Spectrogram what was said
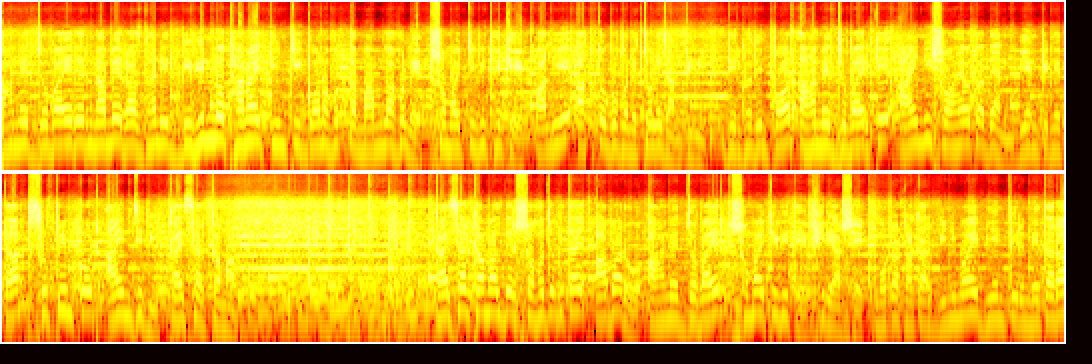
আহমেদ জোবায়েরের নামে রাজধানীর বিভিন্ন থানায় তিনটি গণহত্যা মামলা হলে সময় টিভি থেকে পালিয়ে আত্মগোপনে চলে যান তিনি। দীর্ঘদিন পর আহমেদ জুবায়েরকে আইনি সহায়তা দেন বিএনপি নেতা, সুপ্রিম কোর্ট আইনজীবী কাইসার কামাল। কাইসার কামালদের সহযোগিতায় আবারও আহমেদ জোবায়ের সময় টিভিতে ফিরে আসে। মোটা টাকার বিনিময়ে বিএনপির নেতারা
